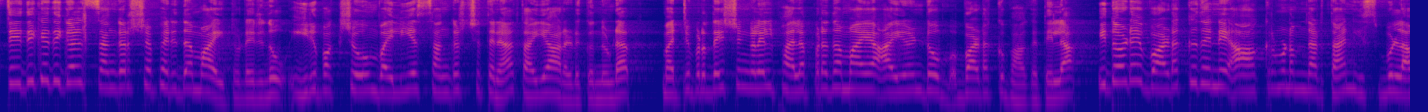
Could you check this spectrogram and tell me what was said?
സ്ഥിതിഗതികൾ സംഘർഷഭരിതമായി തുടരുന്നു. ഇരുപക്ഷവും വലിയ സംഘർഷത്തിന് തയ്യാറെടുക്കുന്നുണ്ട്. മറ്റു പ്രദേശങ്ങളിൽ ഫലപ്രദമായ അയൺ ഡോം വടക്കു ഭാഗത്തില്ല ഇതോടെ വടക്ക് തന്നെ ആക്രമണം നടത്താൻ ഹിസ്ബുള്ള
